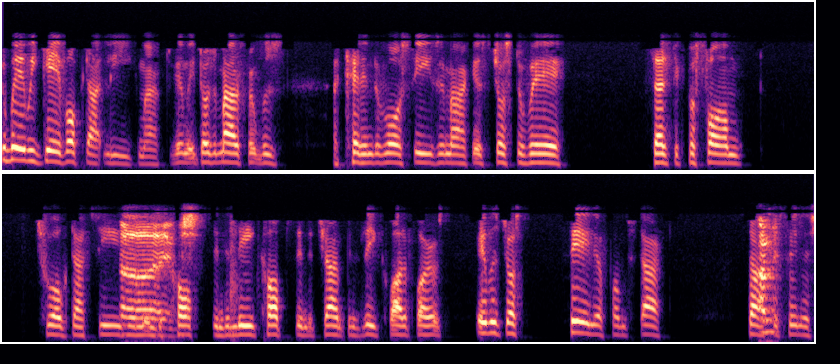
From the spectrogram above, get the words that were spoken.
the way we gave up that league, Mark. You know, it doesn't matter if it was a ten in the row season, Mark. It's just the way Celtic performed throughout that season in Uh, the cups, in the league cups, in the Champions League qualifiers. It was just failure from start, start I to finish.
